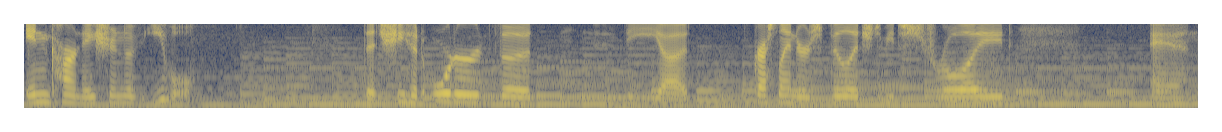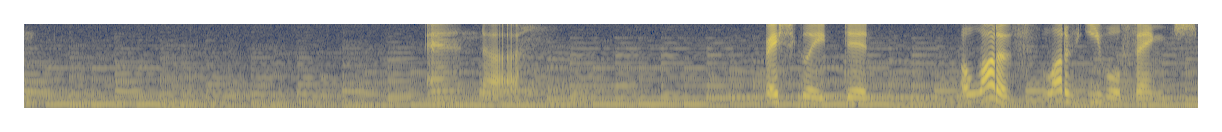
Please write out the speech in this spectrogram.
incarnation of evil. That she had ordered the the uh, Grasslanders village to be destroyed, and and uh, basically did a lot of a lot of evil things.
